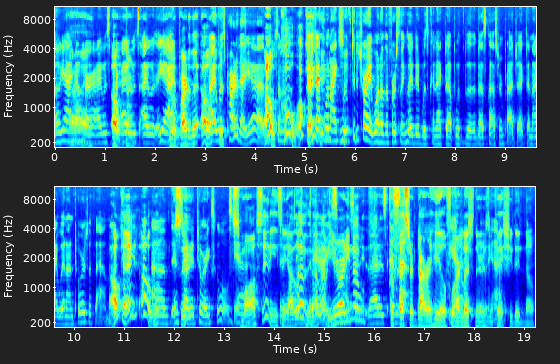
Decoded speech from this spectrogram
Oh yeah, I know Uh, her. I was. oh, Part, I was. I was. Yeah. You were I- part of that? Oh, I was part of that. Yeah. Oh, Some of- cool. Okay. In fact, when I moved to Detroit, one of the first things I did was connect up with the Best Classroom Project, and I went on tours with them. Okay. Oh. Um, and see? started touring schools. Yeah. Small city. See, I love it. I love it. You already know city. That is- and that- Professor Dara Hill for our Yeah, listeners, in case you didn't know.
